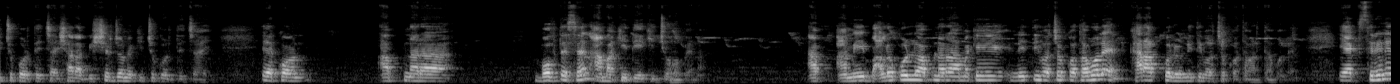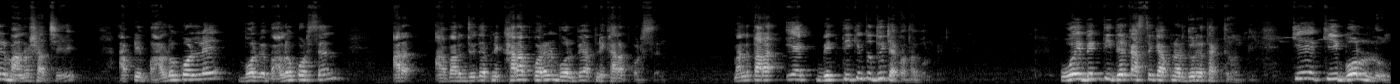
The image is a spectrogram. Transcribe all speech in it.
কিছু করতে চাই, সারা বিশ্বের জন্য কিছু করতে চাই। এখন আপনারা বলতেছেন, আমাকে দিয়ে কিছু হবে না। আমি ভালো করলেও আপনারা আমাকে নেতিবাচক কথা বলেন, খারাপ করলেও নেতিবাচক কথাবার্তা বলেন। এক শ্রেণির মানুষ আছে, আপনি ভালো করলে বলবে ভালো করছেন, আর আবার যদি আপনি খারাপ করেন, বলবে আপনি খারাপ করছেন। মানে তারা এক ব্যক্তি কিন্তু দুইটা কথা বলবে। ওই ব্যক্তিদের কাছ থেকে আপনার দূরে থাকতে হবে। কে কি বলল,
